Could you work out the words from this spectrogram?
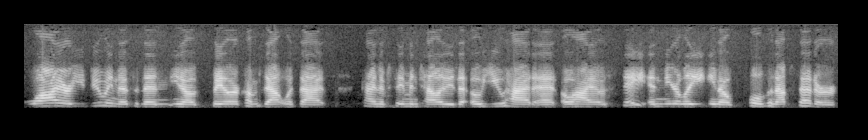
Why are you doing this? And then, you know, Baylor comes out with that kind of same mentality that OU had at Ohio State and nearly, you know, pulls an upset or,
